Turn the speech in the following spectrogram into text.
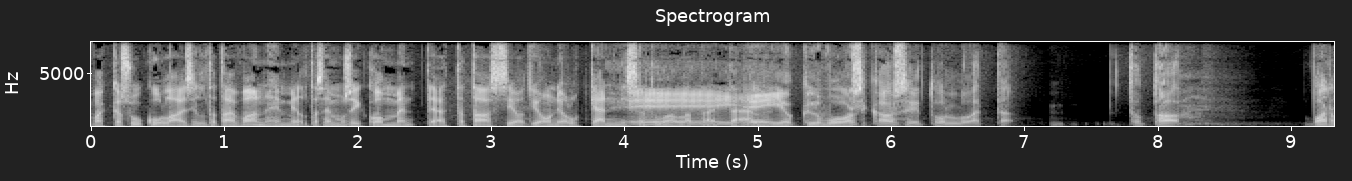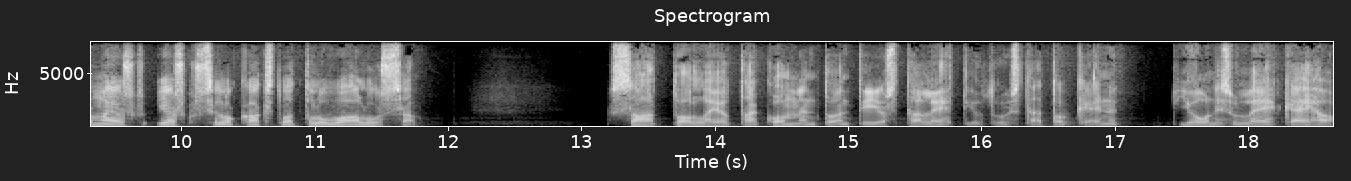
vaikka sukulaisilta tai vanhemmilta semmoisia kommentteja, että taas oot Jouni ollut kännissä ei, tuolla tai täällä? Ei ole kyllä vuosikausia tullut, että tota, varmaan jos, joskus silloin 2000-luvun alussa saattoi olla jotain kommentointia jostain lehtijutuista, että okei nyt Jouni sulle ehkä ihan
